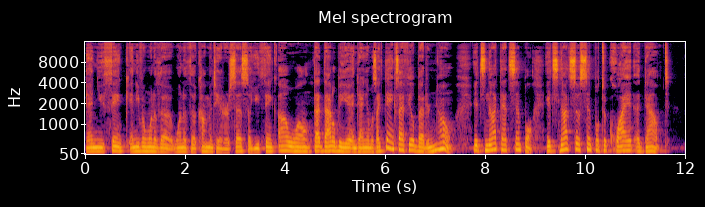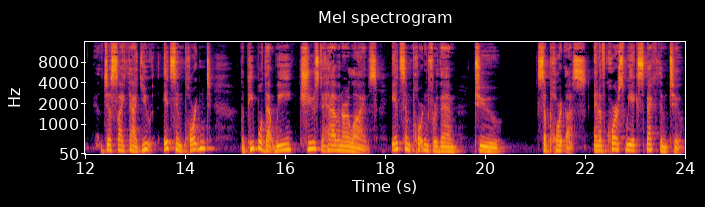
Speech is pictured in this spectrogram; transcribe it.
and you think, and even one of the one of the commentators says so. You think, oh well, that that'll be it. And Daniel was like, thanks, I feel better. No, it's not that simple. It's not so simple to quiet a doubt. Just like that. You, it's important. The people that we choose to have in our lives, it's important for them to support us. And of course, we expect them to.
